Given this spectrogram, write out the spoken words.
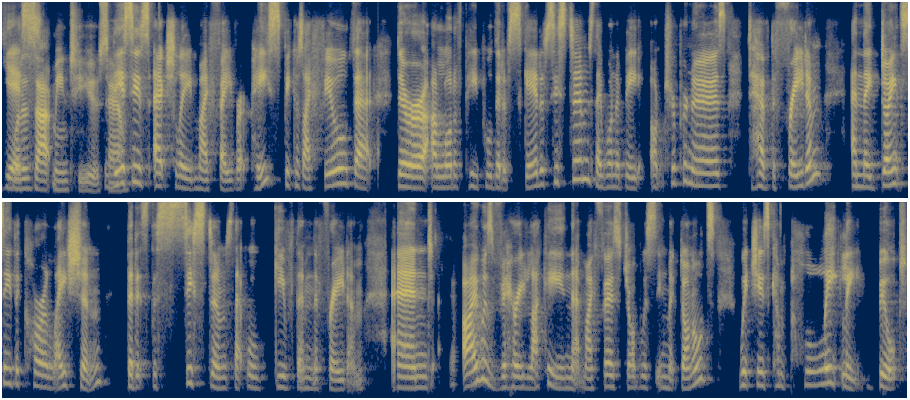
Yes. What does that mean to you, Sam? This is actually my favorite piece because I feel that there are a lot of people that are scared of systems. They want to be entrepreneurs to have the freedom and they don't see the correlation that it's the systems that will give them the freedom. And I was very lucky in that my first job was in McDonald's, which is completely built.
